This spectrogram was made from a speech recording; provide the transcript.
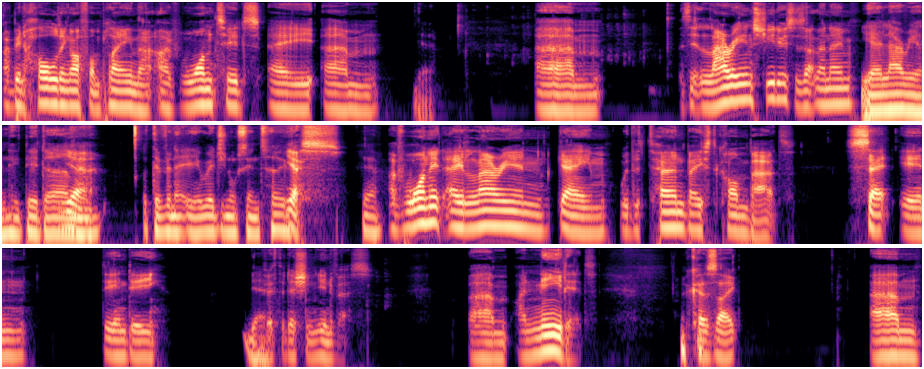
I've been holding off on playing that. I've wanted a um, Yeah. um, is it Larian Studios? Is that their name? Yeah, Larian who did um, Yeah. Divinity Original Sin two. Yes. Yeah. I've wanted a Larian game with the turn-based combat set in D and D fifth edition universe. Um, I need it because like, um,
